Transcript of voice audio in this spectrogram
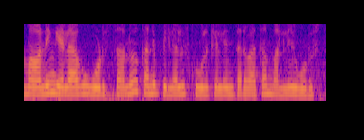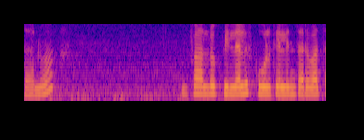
మార్నింగ్ ఎలాగో ఊడుస్తాను. కానీ పిల్లలు స్కూల్కి వెళ్ళిన తర్వాత మళ్ళీ ఊడుస్తాను. వాళ్ళు పిల్లలు స్కూల్కి వెళ్ళిన తర్వాత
